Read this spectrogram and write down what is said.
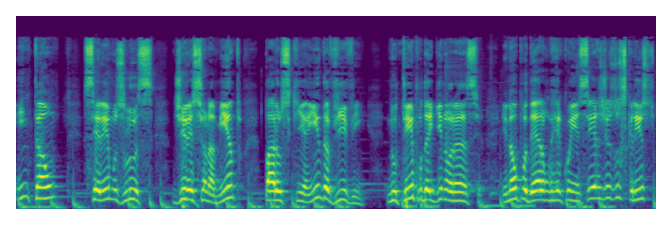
Então, seremos luz, direcionamento para os que ainda vivem no tempo da ignorância e não puderam reconhecer Jesus Cristo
